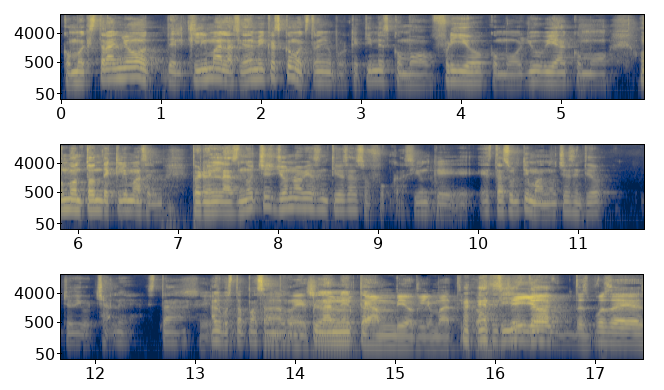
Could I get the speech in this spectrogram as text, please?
como extraño del clima de la Ciudad de México, es como extraño porque tienes como frío, como lluvia, como un montón de climas. Pero en las noches yo no había sentido esa sofocación que estas últimas noches he sentido. Yo digo, chale, está, algo está pasando en el planeta. cambio climático. sí, yo después de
